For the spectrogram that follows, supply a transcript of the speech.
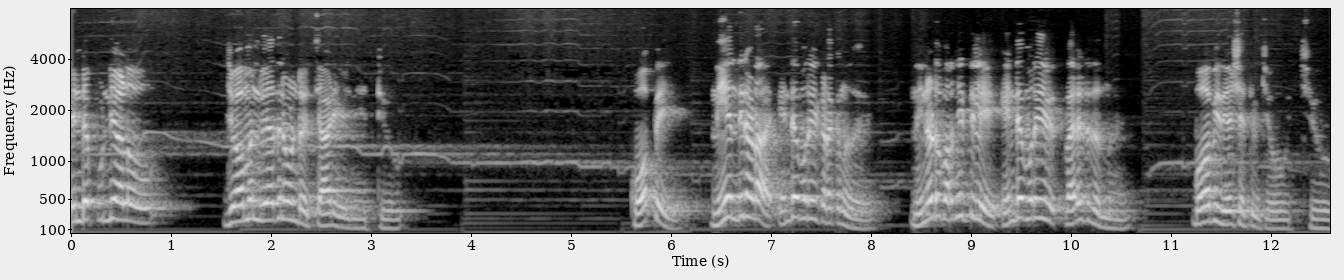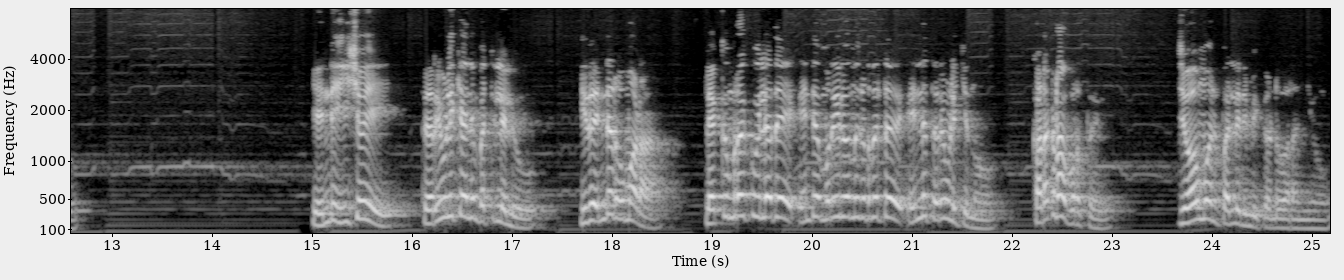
എന്റെ പുണ്യാളോ ജോമൻ വേദന കൊണ്ട് ചാടി എഴുന്നേറ്റു. കോപ്പി നീ എന്തിനാടാ എന്റെ മുറിയിൽ കിടക്കുന്നത്? നിന്നോട് പറഞ്ഞിട്ടില്ലേ എന്റെ മുറിയിൽ വരരുതെന്ന്? ബോബി ദേഷ്യത്തിൽ ചോദിച്ചു. എന്റെ ഈശോയെ തെറി വിളിക്കാനും പറ്റില്ലല്ലോ. ഇത് എന്റെ റൂമാടാ. ലക്കും റക്കും ഇല്ലാതെ എന്റെ മുറിയിൽ വന്ന് കിടന്നിട്ട് എന്നെ തെറി വിളിക്കുന്നു. കടക്കടാ പുറത്ത്. ജോമോൻ പല്ലിരുമ്മിക്കൊണ്ട് പറഞ്ഞു.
